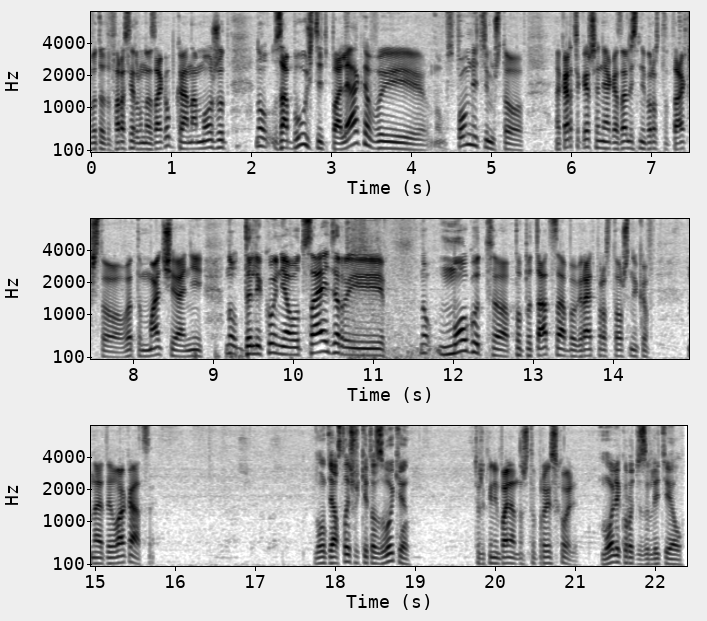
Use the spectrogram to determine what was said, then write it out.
вот эта форсированная закупка, она может, ну, забустить поляков и ну, вспомнить им, что на карте, конечно, они оказались не просто так, что в этом матче они, ну, далеко не аутсайдер и, ну, могут э, попытаться обыграть простошников на этой локации. Ну, вот я слышу какие-то звуки. Только непонятно, что происходит. Молик вроде залетел.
